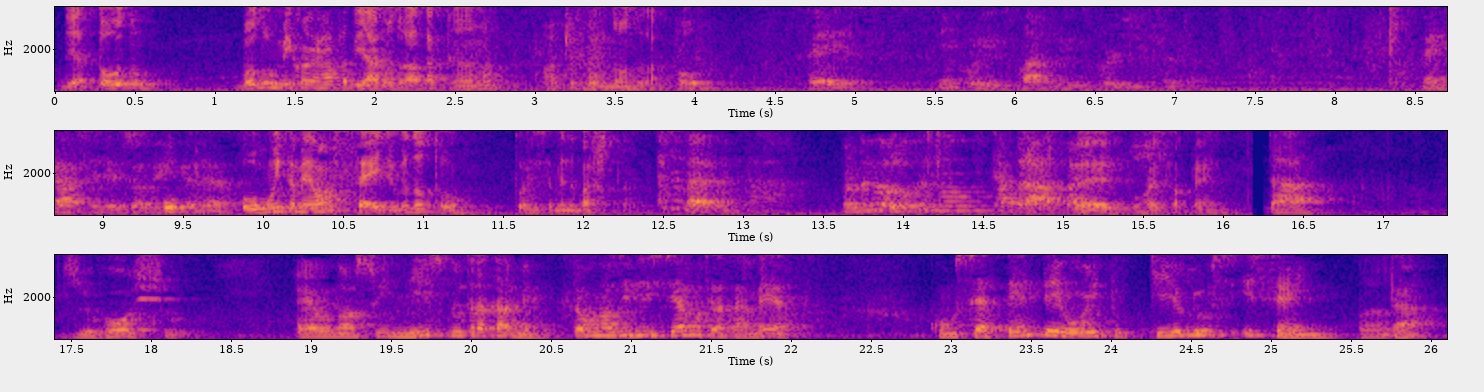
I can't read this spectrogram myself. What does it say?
O dia todo. Vou dormir com a garrafa de água do lado da cama. Olha que bundona da porra. 6, 5 litros, 4 litros por dia, você tá? Vem cá pra você ver sua bioimpedância. o ruim também é o assédio, viu, doutor? Tô recebendo bastante. Você vai aguentar. O problema é o Lucas não ficar bravo com a É, gente. bom essa perna. Tá de roxo é o nosso início do tratamento. Então nós iniciamos o tratamento com 78 quilos e 100, Ah. tá?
